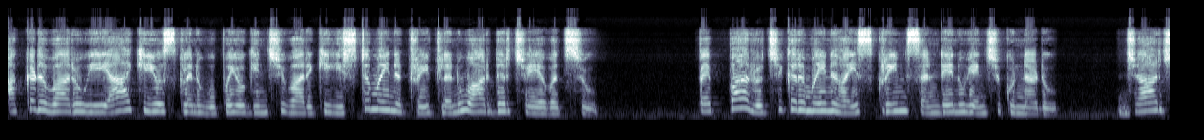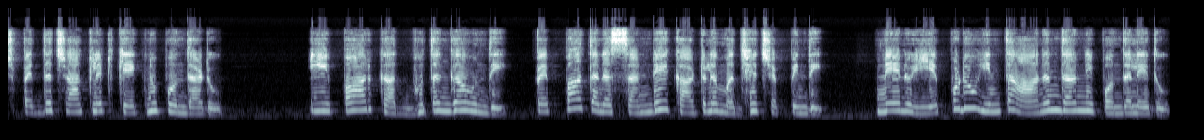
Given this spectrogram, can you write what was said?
అక్కడ వారు ఈ యాక్యూస్క్లను ఉపయోగించి వారికి ఇష్టమైన ట్రీట్లను ఆర్డర్ చేయవచ్చు. పెప్పా రుచికరమైన ఐస్ క్రీమ్ సండేను ఎంచుకున్నాడు. జార్జ్ పెద్ద చాక్లెట్ కేక్ను పొందాడు. ఈ పార్క్ అద్భుతంగా ఉంది. పెప్పా తన సండే కాటుల మధ్య చెప్పింది. నేను ఎప్పుడూ ఇంత ఆనందాన్ని పొందలేదు.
